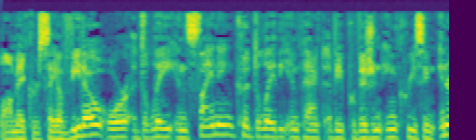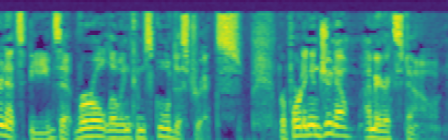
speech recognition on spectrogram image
Lawmakers say a veto or a delay in signing could delay the impact of a provision increasing internet speeds at rural low-income school districts. Reporting in Juneau, I'm Eric Stone.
